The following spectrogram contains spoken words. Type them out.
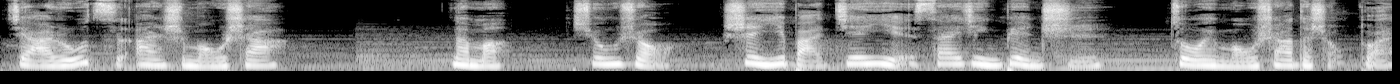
假如此案是谋杀，那么凶手是以把尖野塞进便池作为谋杀的手段。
